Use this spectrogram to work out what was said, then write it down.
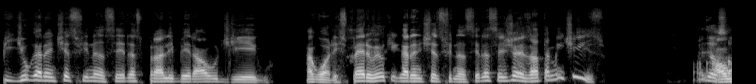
pediu garantias financeiras para liberar o Diego. Agora, espero eu que garantias financeiras seja exatamente isso. Al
